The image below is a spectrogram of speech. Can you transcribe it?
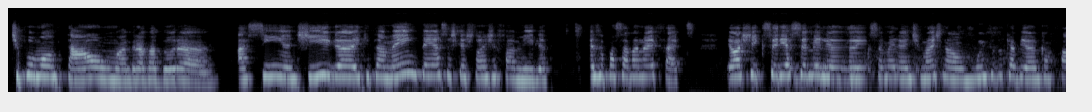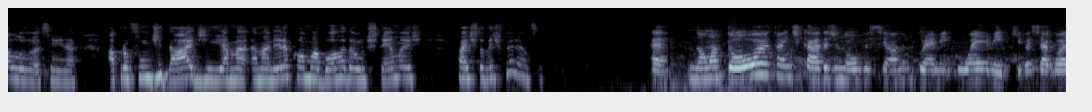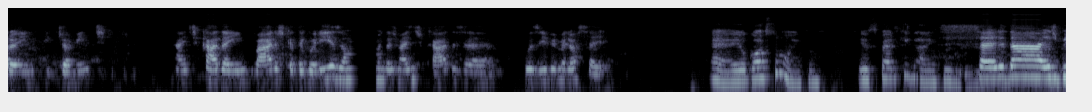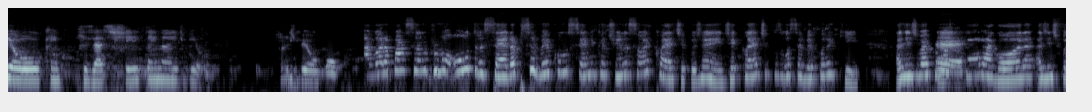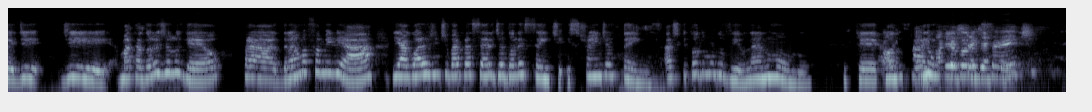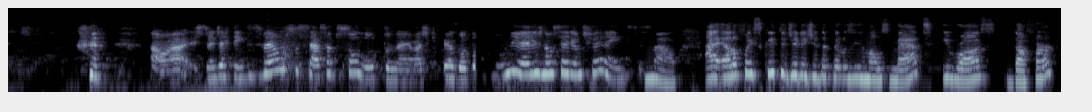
tipo montar uma gravadora assim antiga e que também tem essas questões de família. Mas eu passava na FX. Eu achei que seria semelhante, semelhante, mas não, muito do que a Bianca falou, assim, né? A profundidade e a, ma a maneira como abordam os temas faz toda a diferença. É, não à toa está indicada de novo esse ano o Grammy, o Emmy, que vai ser agora em dia 20. Está indicada em várias categorias, é uma das mais indicadas, é inclusive melhor série. É, eu gosto muito. Eu espero que ganhe, inclusive. Série da HBO, quem quiser assistir, tem na HBO. HBO Go. Agora, passando para uma outra série, para você ver como Sam e são ecléticos, gente. Ecléticos você vê por aqui. A gente vai para uma é. série agora. A gente foi de de matadora de aluguel para drama familiar e agora a gente vai para a série de adolescente, Stranger Things. Acho que todo mundo viu, né, no mundo. Porque quando sai adolescente Não, a Stranger Things é um sucesso absoluto, né? Eu acho que pegou todo mundo e eles não seriam diferentes. Não. Ela foi escrita e dirigida pelos irmãos Matt e Ross Duffer,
